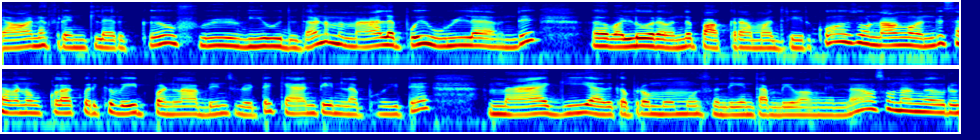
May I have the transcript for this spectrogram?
யானை ஃப்ரண்ட்டில் இருக்குது ஃபுல் வியூ இதுதான். நம்ம மேலே போய் உள்ளே வந்து வள்ளுவரை வந்து பார்க்குற மாதிரி இருக்கும். ஸோ நாங்கள் வந்து செவன் ஓ கிளாக் வரைக்கும் வெயிட் பண்ணலாம் அப்படின்னு சொல்லிட்டு கேன்டீனில் போயிட்டு மேகி அதுக்கப்புறம் மோமோஸ் வந்து என் தம்பி வாங்கியிருந்தான் ஸோ நாங்கள் ஒரு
